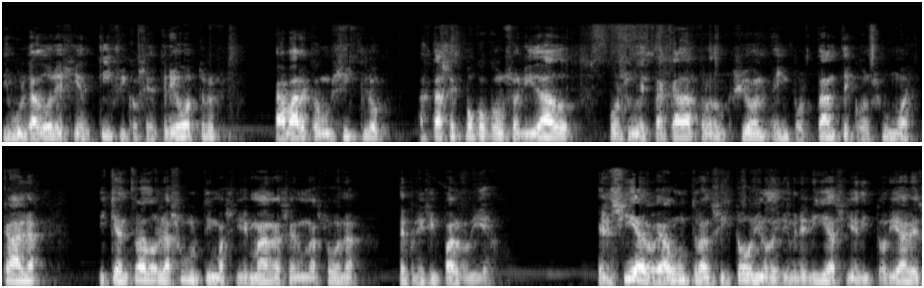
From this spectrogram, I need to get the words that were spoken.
divulgadores científicos, entre otros, abarca un ciclo hasta hace poco consolidado por su destacada producción e importante consumo a escala y que ha entrado en las últimas semanas en una zona de principal riesgo. El cierre aún transitorio de librerías y editoriales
